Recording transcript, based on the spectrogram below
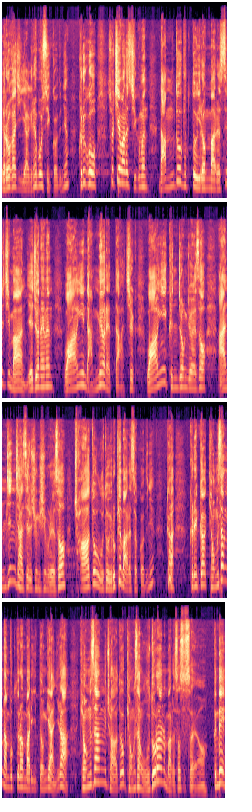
여러 가지 이야기를 해볼 수 있거든요. 그리고 솔직히 말해서 지금은 남도 북도 이런 말을 쓰지만 예전에는 왕이 남면했다. 즉 왕이 근정전에서 앉은 자세를 중심으로 해서 좌도 우도 이렇게 말했었거든요. 그러니까 그러니까 경상남북도란 말이 있던 게 아니라 경상좌도 경상우도라는 말을 썼었어요. 근데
